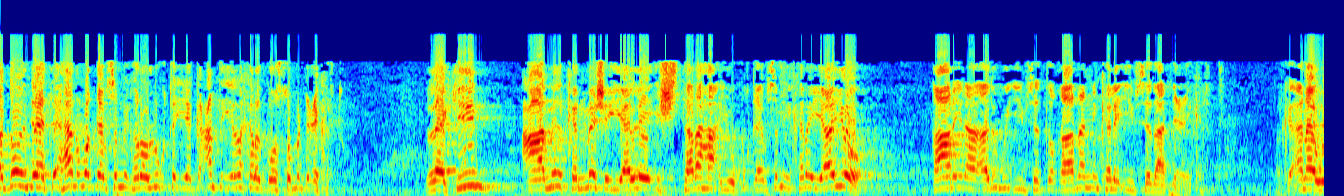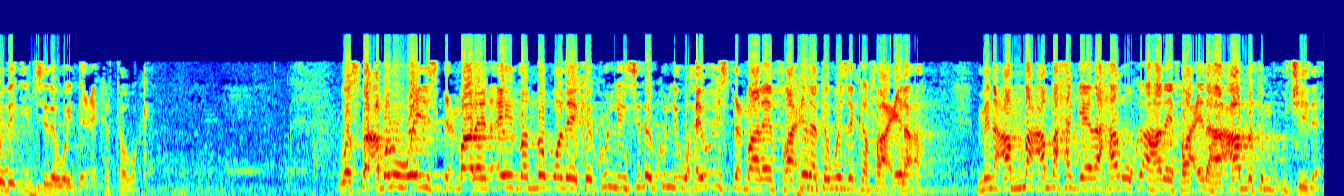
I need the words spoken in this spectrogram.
addoon daat ahaan uma qaybsami karoo lugta iyo gacanta iyo la kala goosto ma dhici karto. Laakiin caamilkan meesha yaallee ishtaraha ayuu ku qaybsami karayaayo. Qaar inaad adigu iibsato qaarna nin kale iibsadaa dhici karta. Marka anaa wada iibsada way dhici karta waka wastacmaluu way isticmaaleen. Aydan noqodee ka kullin sida kulli waxay u isticmaaleen faacilata wasanka faacilo ah. Min camma camma xaggeeda xaal uu ka ahaaday faacilaha caamatan buu u jeedaa.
